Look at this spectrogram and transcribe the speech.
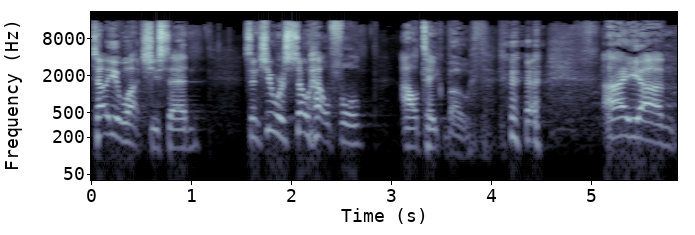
Tell you what, she said, since you were so helpful, I'll take both. I, um,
